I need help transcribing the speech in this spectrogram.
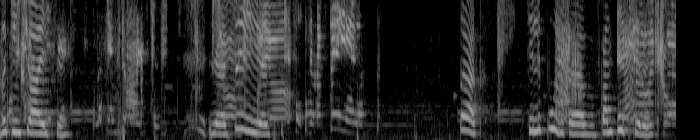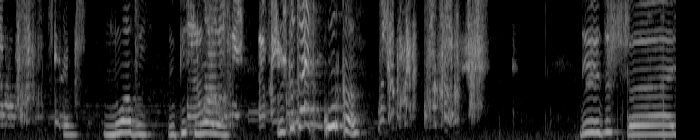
закінчається. Е, Це є. ц- Так. Телепузика в компьютере. Новый. Якийсь новий. Ну какая-то курка. There's a sky.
